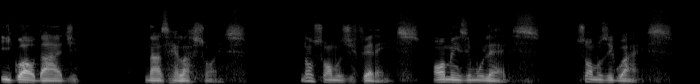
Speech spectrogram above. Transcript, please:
igualdade nas relações. Não somos diferentes, homens e mulheres, somos iguais.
